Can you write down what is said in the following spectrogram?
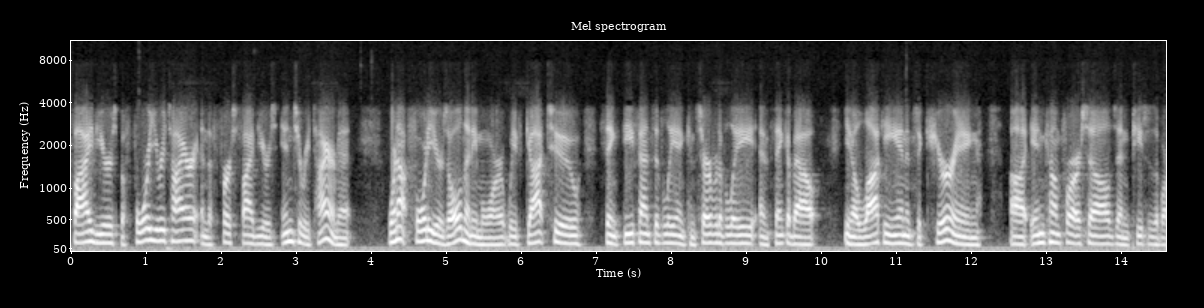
five years before you retire and the first five years into retirement we're not 40 years old anymore. We've got to think defensively and conservatively and think about, you know, locking in and securing uh, income for ourselves and pieces of our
